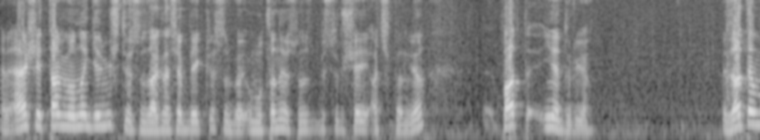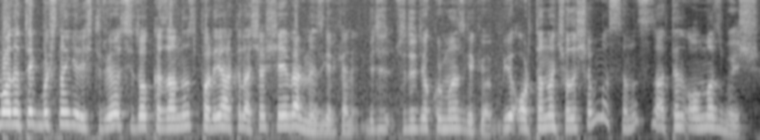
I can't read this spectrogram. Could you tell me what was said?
Yani her şey tam yoluna girmiş diyorsunuz arkadaşlar bekliyorsunuz böyle umutlanıyorsunuz bir sürü şey açıklanıyor. Pat yine duruyor. E zaten bu adam tek başına geliştiriyor. Siz o kazandığınız parayı arkadaşlar şeye vermeniz gerekiyor. Yani bir stüdyo kurmanız gerekiyor. Bir ortamdan çalışamazsanız zaten olmaz bu iş.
